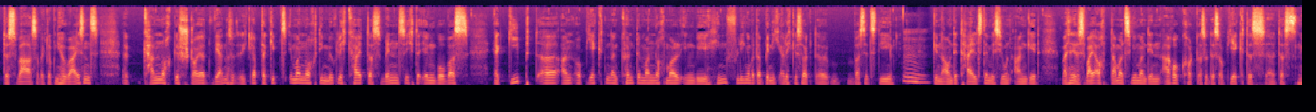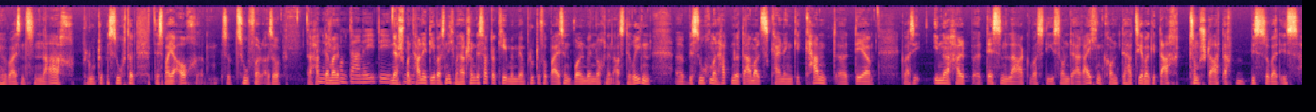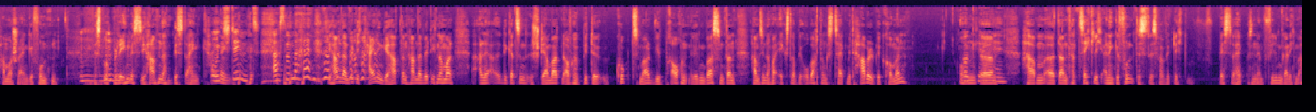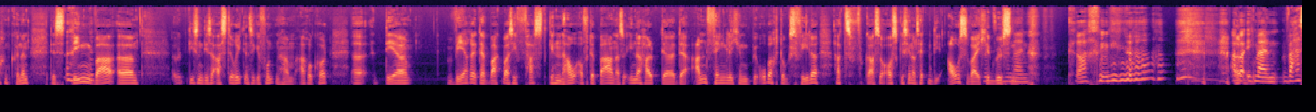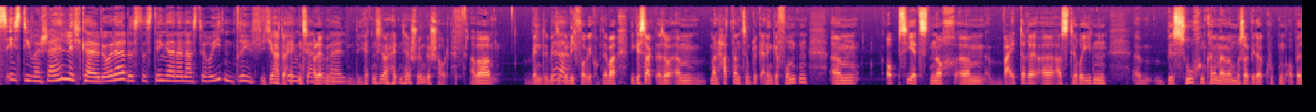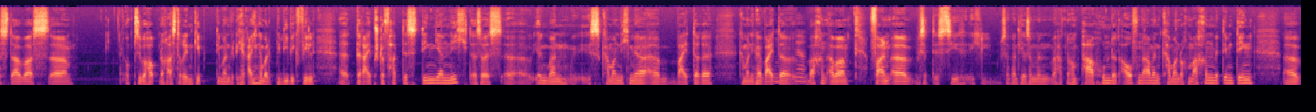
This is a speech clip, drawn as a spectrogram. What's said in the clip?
das war's. Aber ich glaube, New Horizons äh, kann noch gesteuert werden. Also ich glaube, da gibt's immer noch die Möglichkeit, dass wenn sich da irgendwo was ergibt äh, an Objekten, dann könnte man noch mal irgendwie hinfliegen. Aber da bin ich ehrlich gesagt, äh, was jetzt die mhm. genauen Details der Mission angeht, weiß nicht, das war ja auch damals, wie man den Arrokoth, also das Objekt, das, äh, das Horizons nach Pluto besucht hat, das war ja auch äh, so Zufall. Also da hat eine man spontane Idee. Eine spontane ja. Idee war es nicht. Man hat schon gesagt, okay, wenn wir an Pluto vorbei sind, wollen wir noch einen Asteroiden äh, besuchen. Man hat nur damals keinen gekannt, äh, der quasi innerhalb äh, dessen lag, was die Sonde erreichen konnte. Hat sich aber gedacht, zum Start, ach, bis soweit ist, haben wir schon einen gefunden. Das Problem ist, sie haben dann bis dahin keinen. Und stimmt. Ach so, nein. sie haben dann wirklich keinen gehabt und haben dann wirklich nochmal alle, die ganzen Sternwarten aufgehört, bitte guckt's mal, wir brauchen irgendwas. Und dann haben sie nochmal extra Beobachtungszeit mit Hubble bekommen und okay. äh, haben äh, dann tatsächlich einen gefunden. Das, das war wirklich besser, hätte man es in einem Film gar nicht machen können. Das Ding war äh, diesen dieser Asteroid, den sie gefunden haben, Arrokoth, äh, der wäre, der war quasi fast genau auf der Bahn. Also innerhalb der, der anfänglichen Beobachtungsfehler hat es gar so ausgesehen, als hätten die ausweichen müssen. Nein. Krachen. Aber ähm, ich meine, was ist die Wahrscheinlichkeit, oder, dass das Ding einen Asteroiden trifft? Ja, da hätten sie alle, die hätten sie dann hätten sie ja schön geschaut. Aber wenn, wenn ja. sie wirklich vorgeguckt Aber wie gesagt, also ähm, man hat dann zum Glück einen gefunden. Ähm, ob sie jetzt noch ähm, weitere äh, Asteroiden ähm, besuchen können, weil man muss halt wieder gucken, ob es da was äh, ob es überhaupt noch Asteroiden gibt, die man wirklich erreichen kann, weil beliebig viel äh, Treibstoff hat das Ding ja nicht. Also es äh, irgendwann ist, kann man nicht mehr äh, weitere, kann man nicht mehr weitermachen. Ja. Aber vor allem, äh, wie gesagt, das, ich sage hier, also man hat noch ein paar hundert Aufnahmen, kann man noch machen mit dem Ding. Äh,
